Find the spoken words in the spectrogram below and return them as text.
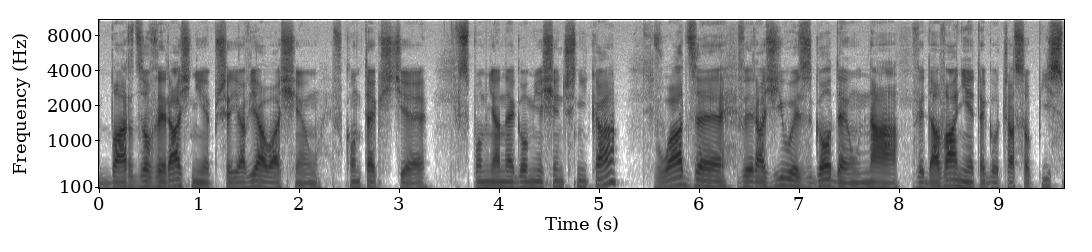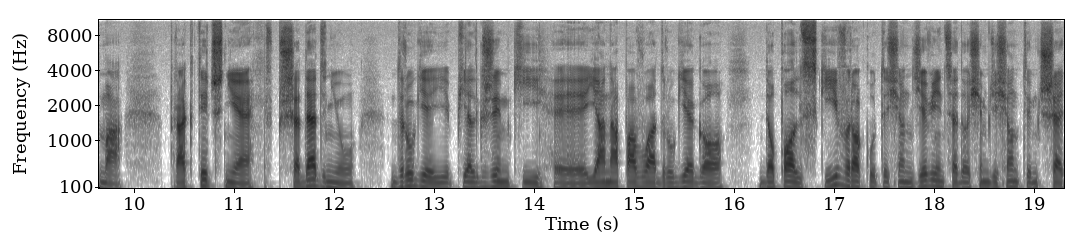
bardzo wyraźnie przejawiała się w kontekście wspomnianego miesięcznika. Władze wyraziły zgodę na wydawanie tego czasopisma praktycznie w przededniu drugiej pielgrzymki y, Jana Pawła II do Polski w roku 1983,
